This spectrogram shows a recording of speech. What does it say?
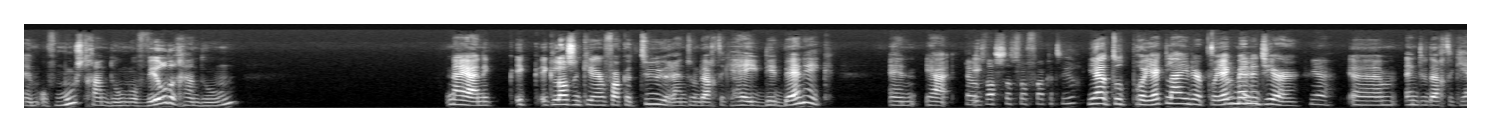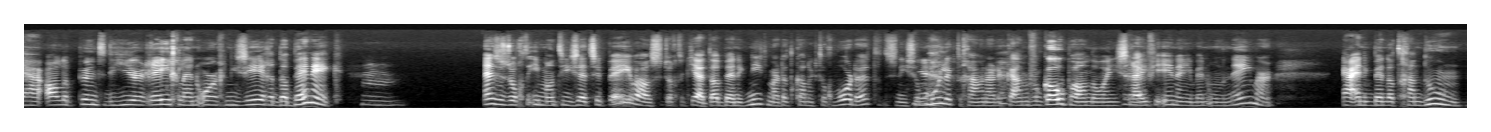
En of moest gaan doen of wilde gaan doen. Nou ja, en ik, ik, ik las een keer een vacature en toen dacht ik, hé, hey, dit ben ik. En ja, En wat ik, was dat voor vacature? ja, tot projectleider, projectmanager. Ja. Ehm, en toen dacht ik, ja, alle punten die hier regelen en organiseren, dat ben ik. Mm. En ze zochten iemand die ZZP was. Toen dacht ik, ja, dat ben ik niet, maar dat kan ik toch worden. Dat is niet zo Ja. moeilijk. Dan gaan we naar de Kamer van Koophandel en je Ja. schrijf je in en je bent ondernemer. Ja, en ik ben dat gaan doen.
